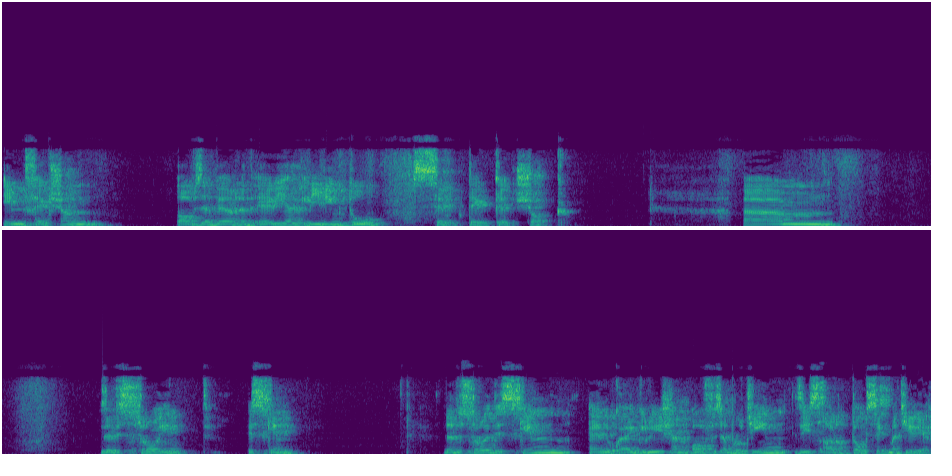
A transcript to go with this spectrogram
infection of the burned area leading to septic shock. Um, the destroyed skin. The destroyed skin and coagulation of the protein, these are toxic material.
